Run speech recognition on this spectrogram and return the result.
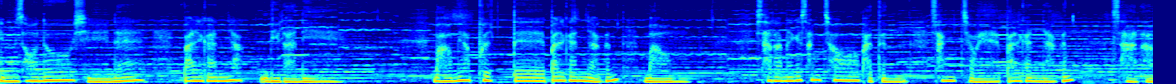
김선우 시인의 빨간 약 미란이. 마음이 아플 때 빨간 약은 마음. 사람에게 상처받은 상처의 빨간 약은 사람.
